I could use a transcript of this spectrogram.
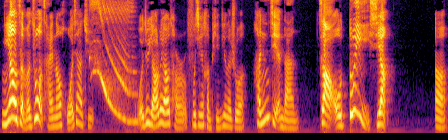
你要怎么做才能活下去？”我就摇了摇头。父亲很平静地说：“很简单，找对象。”啊。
